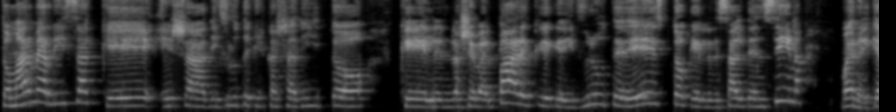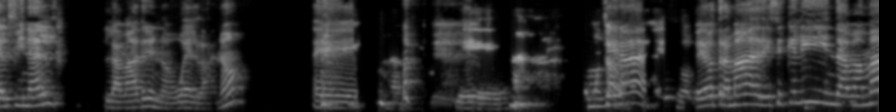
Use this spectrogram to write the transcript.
tomarme a risa que ella disfrute que es calladito, que lo lleve al parque, que disfrute de esto, que le salte encima, bueno, y que al final la madre no vuelva, ¿no? Eh, como que era eso, ve otra madre, dice, qué linda mamá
